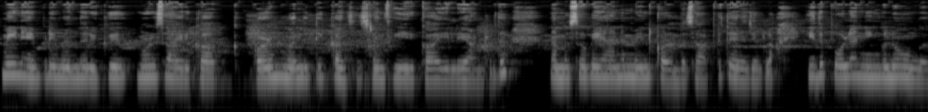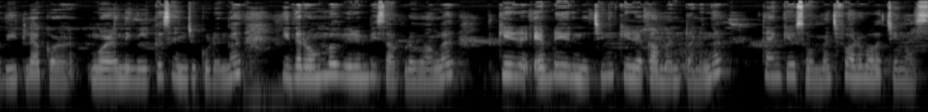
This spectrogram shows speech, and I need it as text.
மீன் எப்படி வெந்திருக்கு முழுசாக இருக்கா? குழம்பு வந்து திக் கன்சிஸ்டன்சி இருக்கா இல்லையான்றது நம்ம சுவையான மீன் குழம்பு சாப்பிட்டு தெரிஞ்சுக்கலாம். இது போல் நீங்களும் உங்கள் வீட்டில் கொ குழந்தைங்களுக்கு செஞ்சு கொடுங்க. இதை ரொம்ப விரும்பி சாப்பிடுவாங்க. கீழே எப்படி இருந்துச்சுன்னு கீழே கமெண்ட் பண்ணுங்கள் thank you so much for வாட்சிங் அஸ்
